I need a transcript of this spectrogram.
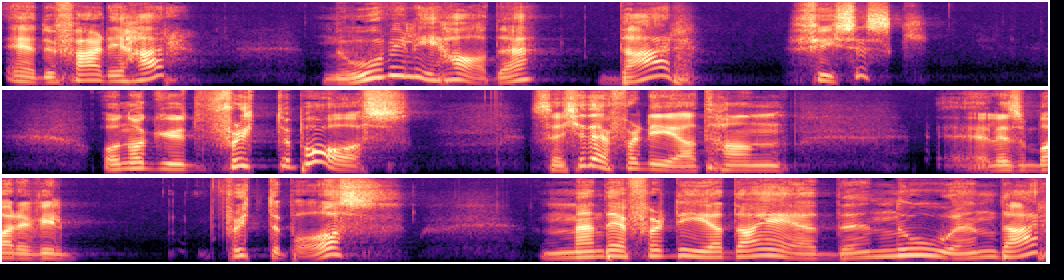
er du ferdig her. Nå vil jeg ha det der. Fysisk. Og når Gud flytter på oss, så er ikke det fordi at han eh, liksom bare vil flytte på oss. Men det er fordi at da er det noen der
